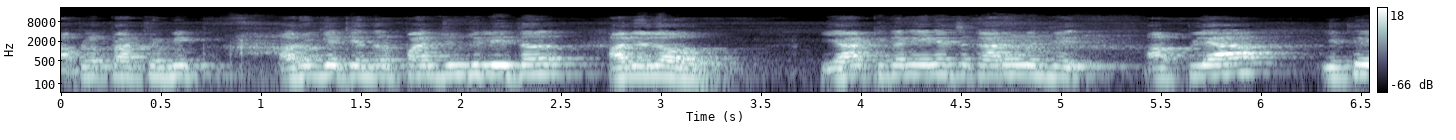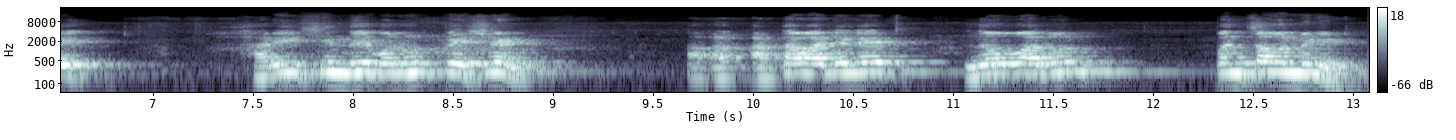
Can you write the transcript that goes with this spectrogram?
आपलं प्राथमिक आरोग्य केंद्र पांचुंजली इथं आलेलो आहोत. या ठिकाणी येण्याचं कारण म्हणजे आपल्या इथे हरी शिंदे म्हणून पेशंट आता वाजलेले आहेत नऊ वाजून पंचावन्न मिनिट.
